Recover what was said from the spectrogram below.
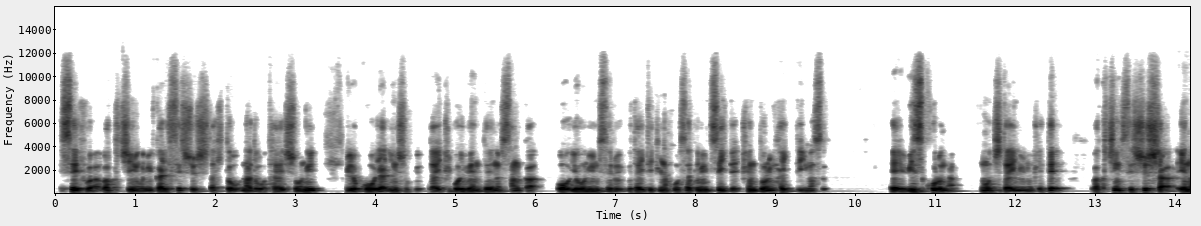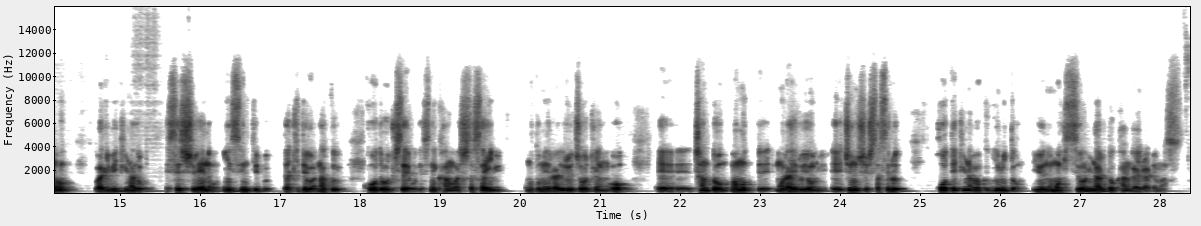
政府はワクチンを2回接種した人などを対象に旅行や飲食、大規模イベントへの参加を容認する具体的な方策について検討に入っています。えー、ウィズコロナの時代に向けて、ワクチン接種者への割引など、接種へのインセンティブだけではなく、行動規制をですね緩和した際に求められる条件を、えー、ちゃんと守ってもらえるように、えー、遵守させる法的な枠組みというのも必要になると考えられます。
